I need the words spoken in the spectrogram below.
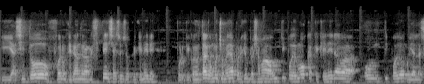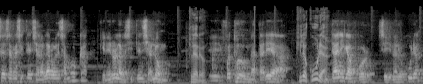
Y así todo fueron generando una resistencia, eso hizo que genere, porque cuando estaba con mucha humedad, por ejemplo, llamaba a un tipo de mosca que generaba un tipo de hongo y al hacerse resistencia a la larva de esa mosca, generó la resistencia al hongo. claro. Eh, fue toda una tarea ¡Qué locura! titánica por, sí, una locura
